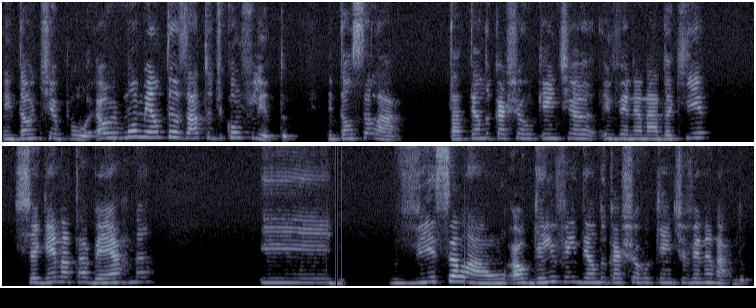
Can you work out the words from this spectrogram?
Então, tipo, é o momento exato de conflito. Então, sei lá, tá tendo cachorro quente envenenado aqui, cheguei na taberna, e vi, sei lá, um, alguém vendendo cachorro quente envenenado.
